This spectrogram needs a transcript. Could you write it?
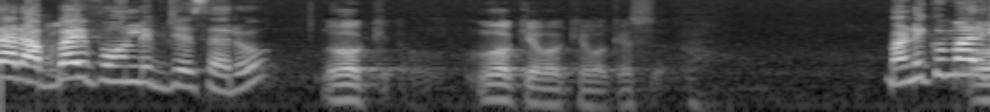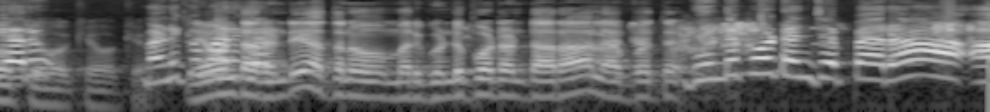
గారు అబ్బాయి ఫోన్ లిఫ్ట్ చేశారు. Okay okay okay okay sir. Manikumar గారు? ఏమంటారండి? అతను మరి గుండెపోటు అంటారా? లేకపోతే గుండెపోటు అని చెప్పారా? ఆ,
